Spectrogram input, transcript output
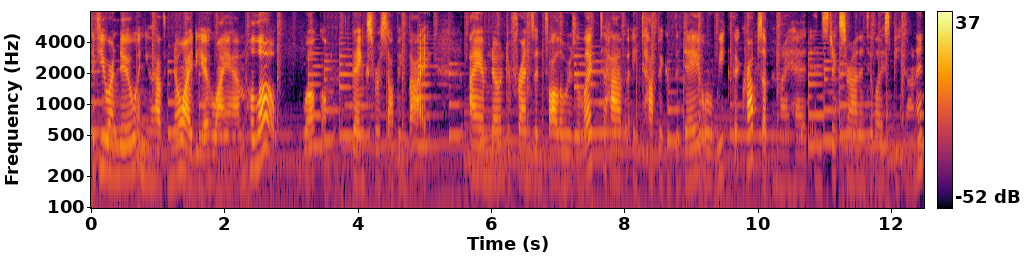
If you are new and you have no idea who I am, hello, welcome. Thanks for stopping by. I am known to friends and followers alike to have a topic of the day or week that crops up in my head and sticks around until I speak on it.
